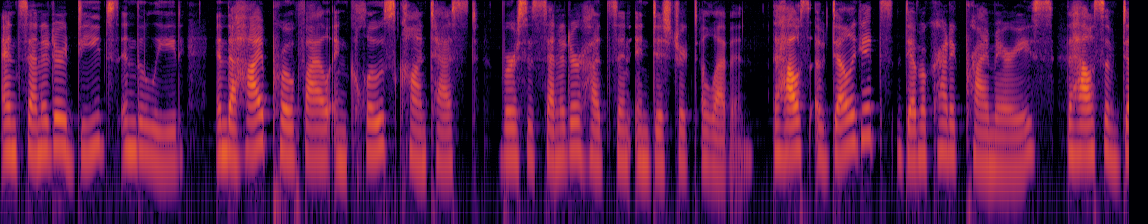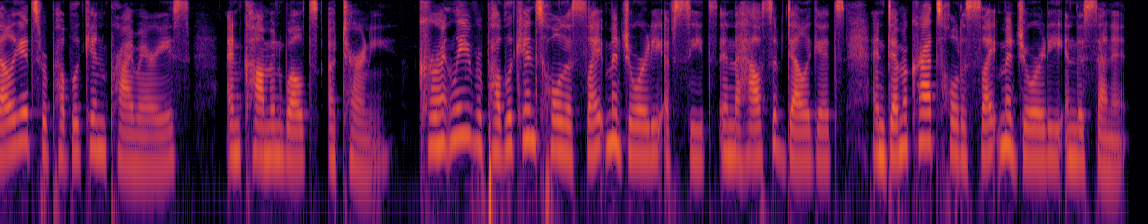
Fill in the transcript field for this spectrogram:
and Senator Deeds in the lead in the high profile and close contest versus Senator Hudson in District 11. The House of Delegates Democratic primaries, the House of Delegates Republican primaries, and Commonwealth's attorney. Currently, Republicans hold a slight majority of seats in the House of Delegates, and Democrats hold a slight majority in the Senate.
